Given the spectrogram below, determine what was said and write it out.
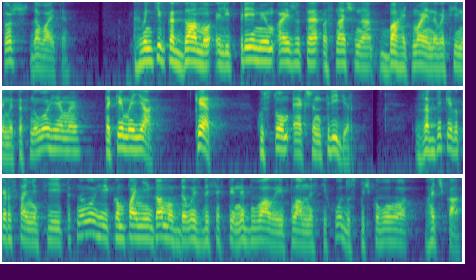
Тож, давайте. Гвинтівка Gammo Elite Premium IGT оснащена багатьма інноваційними технологіями, такими як CAT Custom Action Trigger. Завдяки використанню цієї технології компанії Gamma вдалося досягти небувалої плавності ходу з пучкового гачка.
